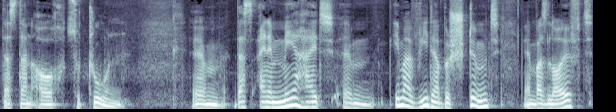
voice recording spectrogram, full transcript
das dann auch zu tun. Ähm, dass eine Mehrheit ähm, immer wieder bestimmt, ähm, was läuft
